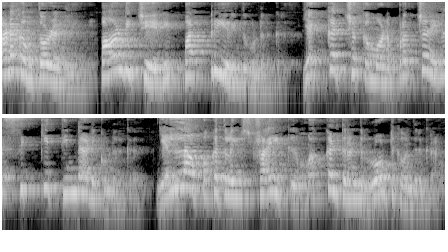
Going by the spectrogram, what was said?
வணக்கம் தோழர்களே. பாண்டிச்சேரி பற்றி எரிந்து கொண்டிருக்கிறது. எக்கச்சக்கமான பிரச்சனையில சிக்கி திண்டாடி கொண்டிருக்கிறது. எல்லா பக்கத்திலையும் ஸ்ட்ரைக்கு மக்கள் திரண்டு ரோட்டுக்கு வந்திருக்கிறாங்க.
